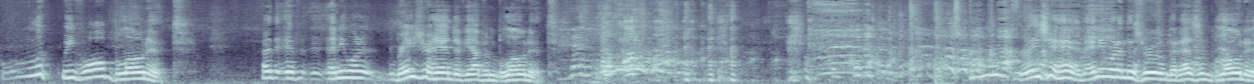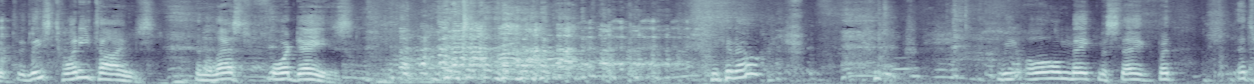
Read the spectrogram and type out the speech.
look, we've all blown it. If anyone, raise your hand if you haven't blown it. Raise your hand. Anyone in this room that hasn't blown it at least 20 times in the last four days. you know? we all make mistakes, but that's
